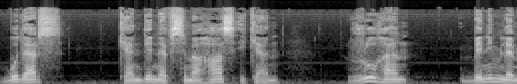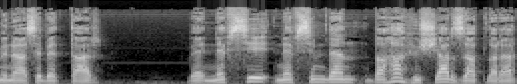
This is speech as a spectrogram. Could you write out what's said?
Bu ders, kendi nefsime has iken, ruhen benimle münasebettar ve nefsi nefsimden daha hüşyar zatlara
